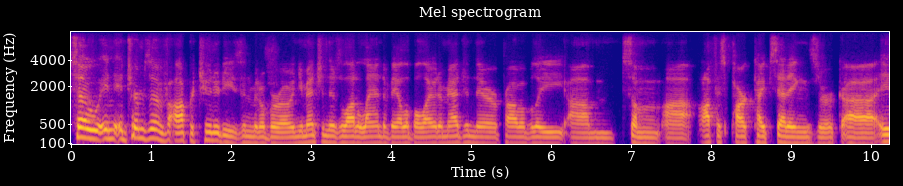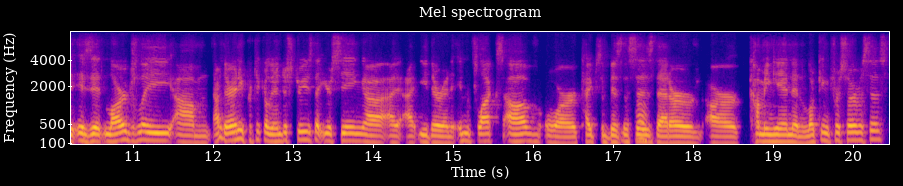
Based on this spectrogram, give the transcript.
So, in, in terms of opportunities in Middleborough, and you mentioned there's a lot of land available, I would imagine there are probably um, some uh, office park type settings, or uh, is it largely, um, are there any particular industries that you're seeing uh, either an influx of or types of businesses that are, are coming in and looking for services?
